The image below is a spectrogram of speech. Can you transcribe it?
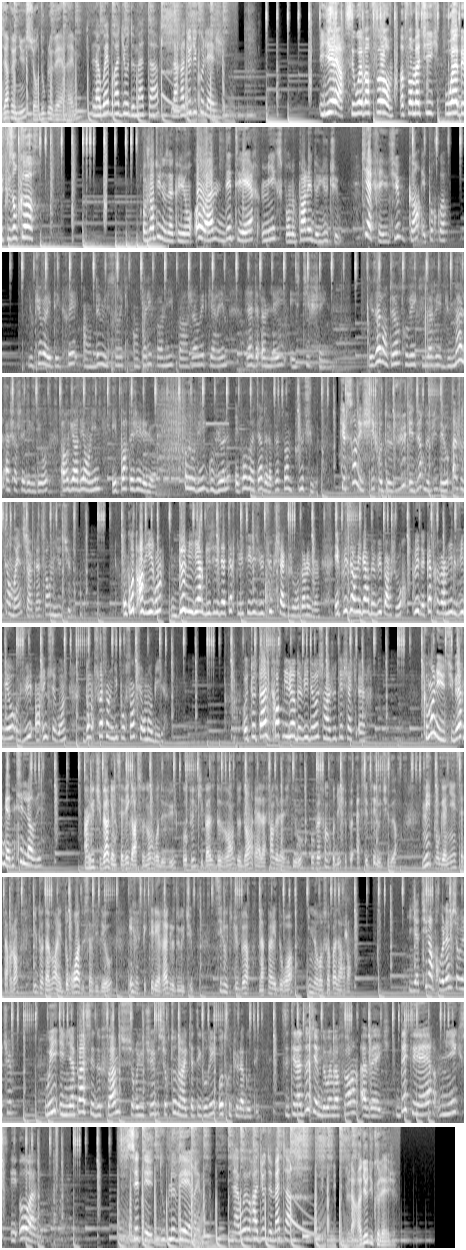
Bienvenue sur WRM, la web radio de Mata, la radio du collège. Hier, c'est Web Informe, informatique, web et plus encore. Aujourd'hui, nous accueillons Ohan, DTR, Mix pour nous parler de YouTube. Qui a créé YouTube, quand et pourquoi? YouTube a été créé en 2005 en Californie par Jawed Karim, Jad Hunley et Steve Shane. Les inventeurs trouvaient qu'ils avaient du mal à chercher des vidéos, à regarder en ligne et partager les leurs. Aujourd'hui, Google est propriétaire de la plateforme YouTube. Quels sont les chiffres de vues et d'heures de vidéos ajoutées en moyenne sur la plateforme YouTube? On compte environ 2 milliards d'utilisateurs qui utilisent YouTube chaque jour dans le monde et plusieurs milliards de vues par jour, plus de 80 000 vidéos vues en une seconde, dont 70% sur mobile. Au total, 30 milliards de vidéos sont ajoutées chaque heure. Comment les youtubeurs gagnent-ils leur vie? Un youtubeur gagne sa vie grâce au nombre de vues, aux pubs qui passent devant, dedans et à la fin de la vidéo, aux placements de produits que peut accepter le youtubeur. Mais pour gagner cet argent, il doit avoir les droits de sa vidéo et respecter les règles de YouTube. Si le youtubeur n'a pas les droits, il ne reçoit pas d'argent. Y a-t-il un problème sur YouTube? Oui, il n'y a pas assez de femmes sur YouTube, surtout dans la catégorie autre que la beauté. C'était la deuxième de Webaform avec DTR, Mix et Ohan. C'était WRM, la web radio de Mata. La radio du collège.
